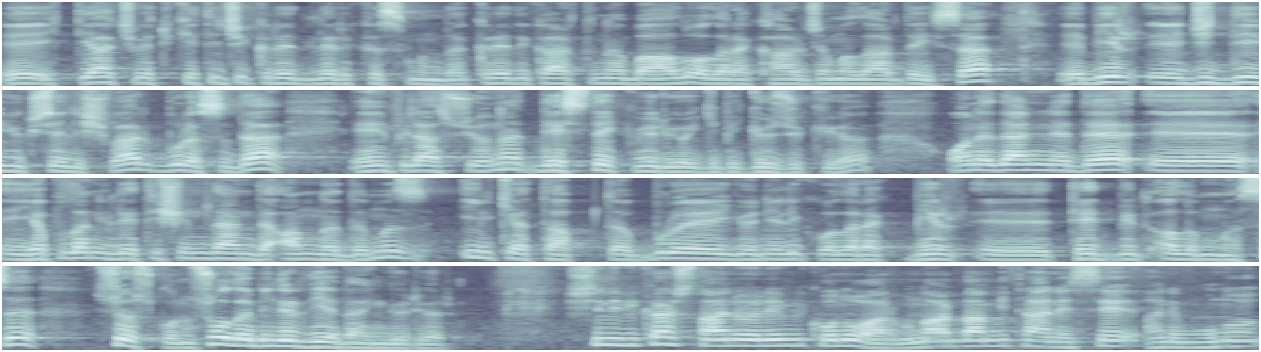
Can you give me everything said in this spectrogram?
ihtiyaç ve tüketici kredileri kısmında kredi kartına bağlı olarak harcamalarda ise bir ciddi yükseliş var. Burası da enflasyona destek veriyor gibi gözüküyor. O nedenle de e, yapılan iletişimden de anladığımız ilk etapta buraya yönelik olarak bir e, tedbir alınması söz konusu olabilir diye ben görüyorum. Şimdi birkaç tane önemli konu var. Bunlardan bir tanesi hani bunu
